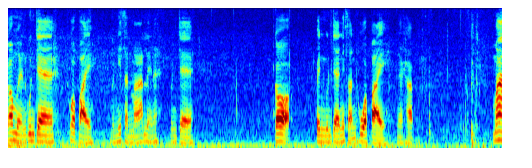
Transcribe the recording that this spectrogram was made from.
ก็เหมือนกุญแจทั่วไป เหมือนนิสสันมาร์ทเลยนะ กุญแจ ก็เป็นกุญแจนิสสันทั่วไปนะครับ มา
